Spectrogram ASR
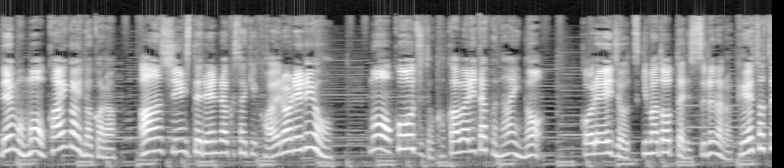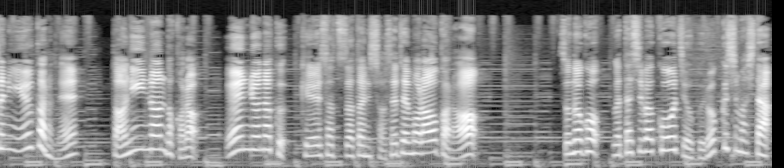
でももう海外だから安心して連絡先変えられるよ。もう浩二と関わりたくないの。これ以上付きまとったりするなら警察に言うからね。他人なんだから遠慮なく警察沙汰にさせてもらうから。その後私は浩二をブロックしました。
